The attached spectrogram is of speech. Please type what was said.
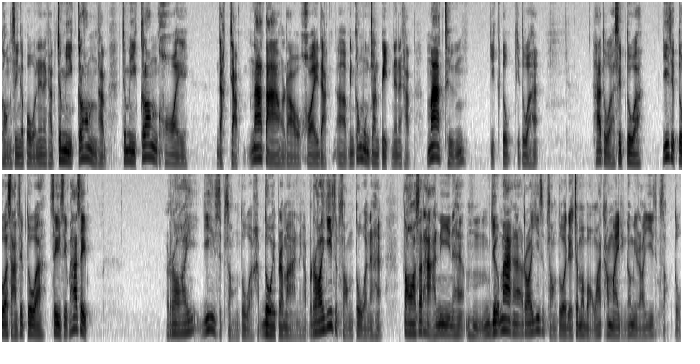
ของสิงคโปร์เนี่ยนะครับ จะมีกล้องครับ จะมีกล้องคอย ดักจับหน้าตาของเราคอยดักเป็นกล้องวงจรปิดเนี่ยนะครับ มากถึงกี่ตัวกี่ตัวฮะห้าตัวสิบตัวยี่สิบตัวสามสิบตัวสี่สิบห้าสิบร้อยยี่สิบสองตัวครับ โดยประมาณนะครับร้อยยี่สิบสองตัวนะฮะต่อสถานีนะฮะเยอะมากนะร้อยยี่สิบสองตัว เดี๋ยวจะมาบอกว่าทำไมถึงต้องมีร้อยยี่สิบสองตัว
